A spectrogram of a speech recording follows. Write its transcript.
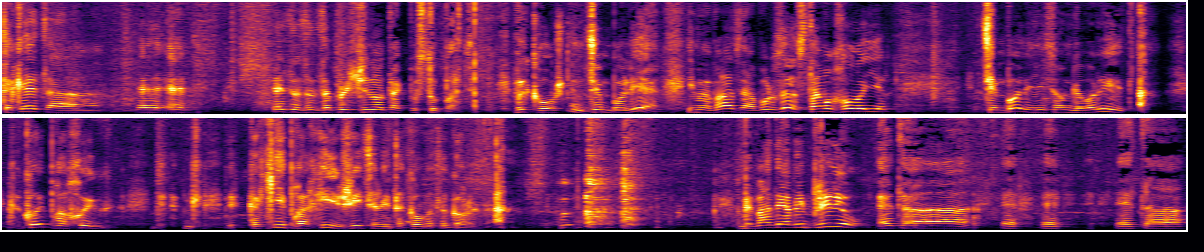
Так это, э, э, это запрещено так поступать. Вы кошкин, тем более, и мы вас абурзе там ховаир. Тем более, если он говорит, а, какой плохой, какие плохие жители такого-то города. Бевады Авим Плилю, это, э, э, это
